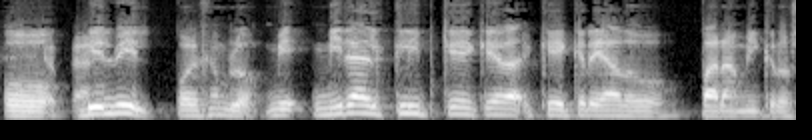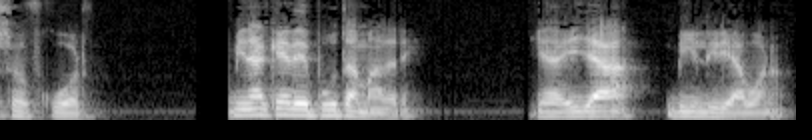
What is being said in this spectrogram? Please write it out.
O Bill, Bill, por ejemplo, mi- mira el clip que, he queda- que he creado para Microsoft Word. Mira qué de puta madre. Y ahí ya Bill diría, bueno,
